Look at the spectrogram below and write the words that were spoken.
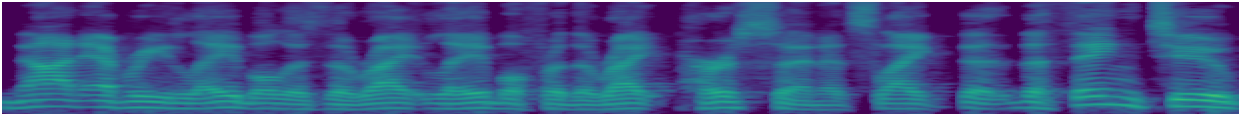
not every label is the right label for the right person. It's like the the thing too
